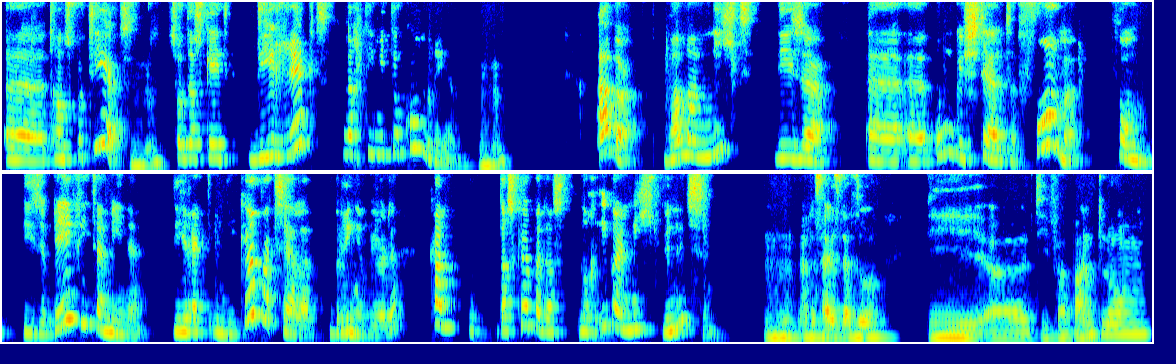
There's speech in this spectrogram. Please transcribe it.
äh, transportiert. Mhm. So, das geht direkt nach die Mitochondrien. Mhm. Aber wenn man nicht diese äh, äh, umgestellte Formen von diese B-Vitamine direkt in die Körperzellen bringen würde, kann das Körper das noch immer nicht benutzen. Mhm. Das heißt also, die, äh, die Verwandlung,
